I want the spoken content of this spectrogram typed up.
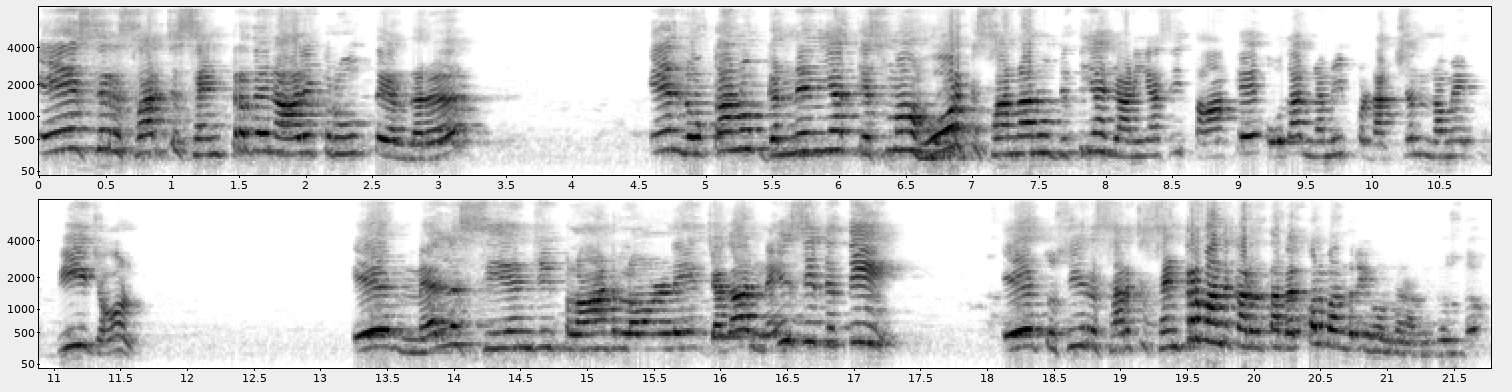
ਇਸ ਰਿਸਰਚ ਸੈਂਟਰ ਦੇ ਨਾਲ ਇੱਕ ਰੂਪ ਦੇ ਅੰਦਰ ਇਹ ਲੋਕਾਂ ਨੂੰ ਗੰਨੇ ਦੀਆਂ ਕਿਸਮਾਂ ਹੋਰ ਕਿਸਾਨਾਂ ਨੂੰ ਦਿੱਤੀਆਂ ਜਾਣੀਆਂ ਸੀ ਤਾਂ ਕਿ ਉਹਦਾ ਨਵੀਂ ਪ੍ਰੋਡਕਸ਼ਨ ਨਵੇਂ ਬੀਜ ਆਉਣ ਇਹ ਮਿਲ ਸੀਐਨਜੀ ਪਲਾਂਟ ਲਾਉਣ ਲਈ ਜਗ੍ਹਾ ਨਹੀਂ ਸੀ ਦਿੱਤੀ। ਇਹ ਤੁਸੀਂ ਰਿਸਰਚ ਸੈਂਟਰ ਬੰਦ ਕਰ ਦਿੱਤਾ, ਬਿਲਕੁਲ ਬੰਦ ਨਹੀਂ ਹੋਣ ਦੇਣਾ ਵੀ ਦੋਸਤੋ।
